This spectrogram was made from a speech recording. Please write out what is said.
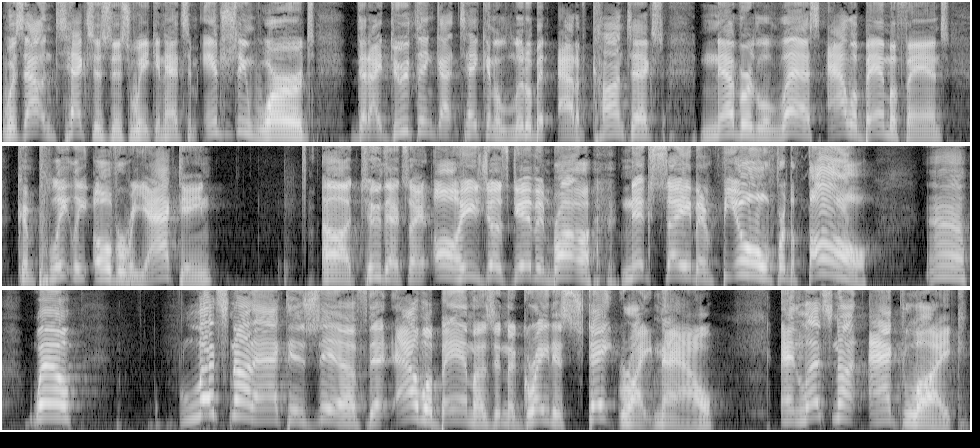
was out in Texas this week and had some interesting words that I do think got taken a little bit out of context. Nevertheless, Alabama fans completely overreacting uh, to that, saying, "Oh, he's just giving Bri- uh, Nick Saban fuel for the fall." Uh, well, let's not act as if that Alabama's in the greatest state right now, and let's not act like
